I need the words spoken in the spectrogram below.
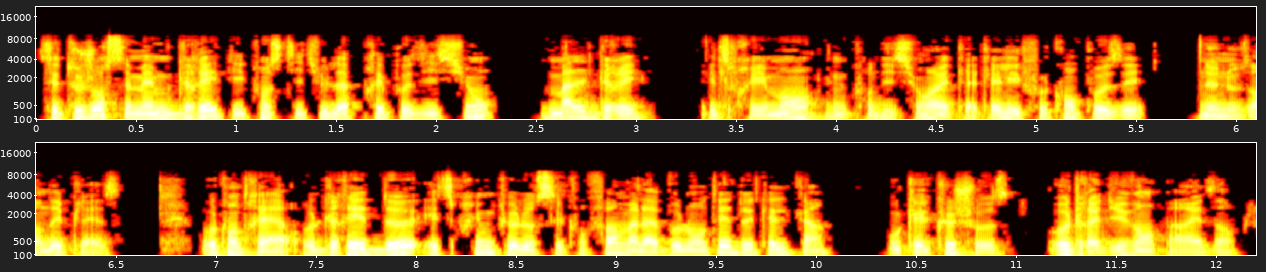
C'est toujours ce même gré qui constitue la préposition malgré, exprimant une condition avec laquelle il faut composer, ne nous en déplaise. Au contraire, au gré de exprime que l'on se conforme à la volonté de quelqu'un, ou quelque chose, au gré du vent par exemple.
